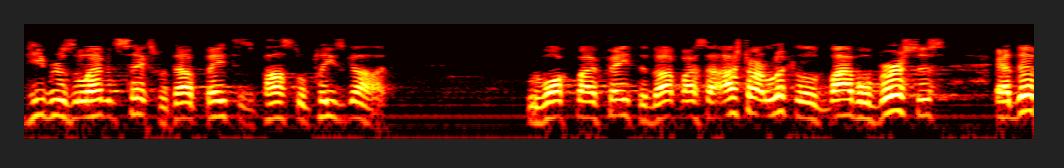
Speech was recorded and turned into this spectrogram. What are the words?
Hebrews 11:6, without faith is impossible to please God. We walk by faith and not by sight. I start looking at those Bible verses and then,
